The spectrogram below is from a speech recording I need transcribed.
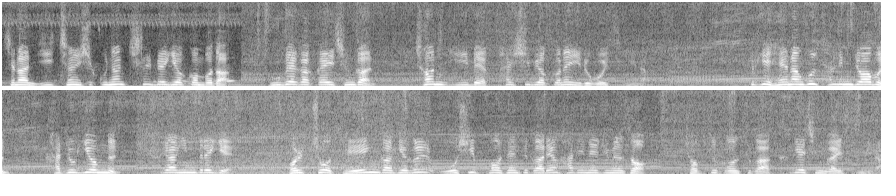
지난 2019년 700여 건보다 두배 가까이 증가한 1280여 건에 이르고 있습니다. 특히 해남군 산림조합은 가족이 없는 수량인들에게 벌초 대행 가격을 50%가량 할인해주면서 접수 건수가 크게 증가했습니다.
